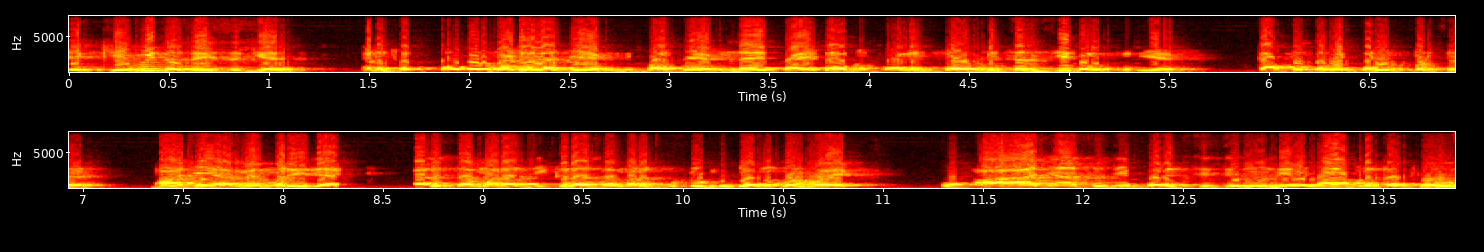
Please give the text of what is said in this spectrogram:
એ કેવી રીતે થઈ શકે? અને સત્તા પર બેઠેલા છે એમની પાસે એમને કાયદાનું પાલન કરવા આપણે સેન્સિબલ કરીએ તો આપણે તમે કરવું જ પડશે. આજે અમે મરી રહ્યા ત્યારે તમારા દીકરા તમારા કુટુંબીજનો પણ હોય. તો આ જ્યાં સુધી પરિસ્થિતિનું નિર્માણ આપણે કરશું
